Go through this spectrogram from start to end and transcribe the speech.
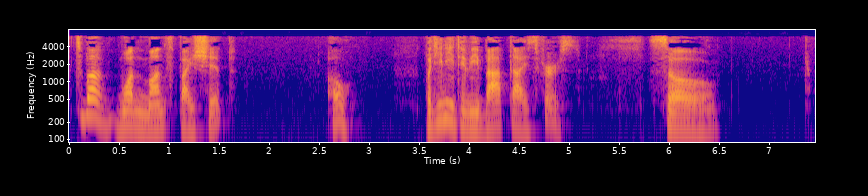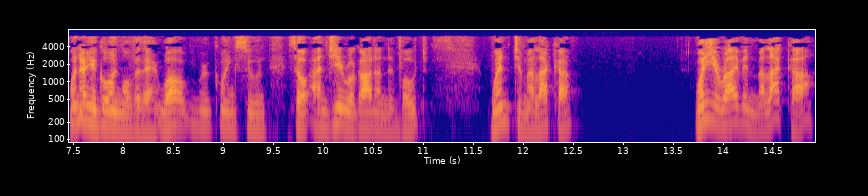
It's about one month by ship. Oh. But you need to be baptized first. So, when are you going over there? Well, we're going soon. So Anjiro got on the boat, went to Malacca. When he arrived in Malacca,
